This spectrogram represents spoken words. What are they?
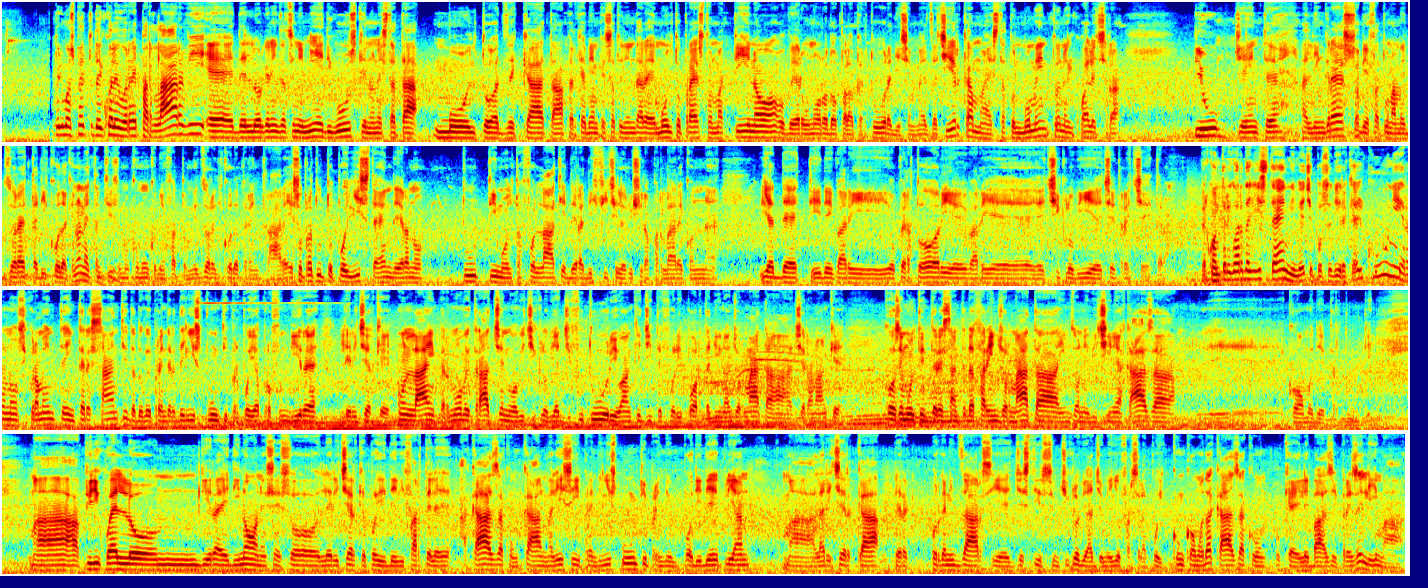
Il primo aspetto del quale vorrei parlarvi è dell'organizzazione mia e di Gus che non è stata molto azzeccata perché abbiamo pensato di andare molto presto al mattino, ovvero un'ora dopo l'apertura, 10 e mezza circa, ma è stato il momento nel quale c'era più gente all'ingresso, abbiamo fatto una mezz'oretta di coda che non è tantissimo, comunque abbiamo fatto mezz'ora di coda per entrare e soprattutto poi gli stand erano tutti molto affollati ed era difficile riuscire a parlare con gli addetti dei vari operatori e varie ciclovie eccetera eccetera. Per quanto riguarda gli stand invece posso dire che alcuni erano sicuramente interessanti da dove prendere degli spunti per poi approfondire le ricerche online per nuove tracce, nuovi cicloviaggi futuri o anche gite fuori porta di una giornata. C'erano anche cose molto interessanti da fare in giornata in zone vicine a casa comode per tutti ma più di quello mm, direi di no, nel senso le ricerche poi devi fartele a casa con calma, lì sì prendi gli spunti, prendi un po' di Deplian, ma la ricerca per organizzarsi e gestirsi un cicloviaggio è meglio farsela poi con comoda a casa, con ok le basi prese lì, ma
